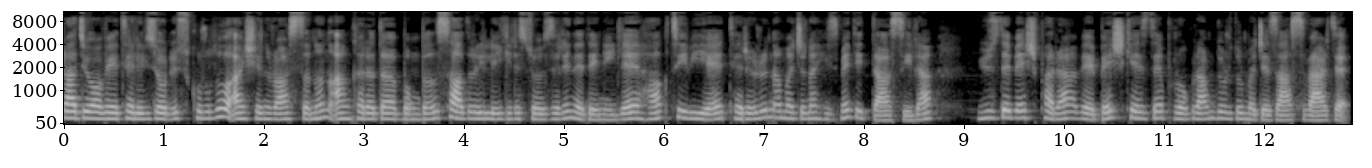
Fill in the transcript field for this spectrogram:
Radyo ve Televizyon Üst Kurulu Ayşenur Arslan'ın Ankara'da bombalı saldırı ile ilgili sözleri nedeniyle Halk TV'ye terörün amacına hizmet iddiasıyla %5 para ve 5 kez de program durdurma cezası verdi.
